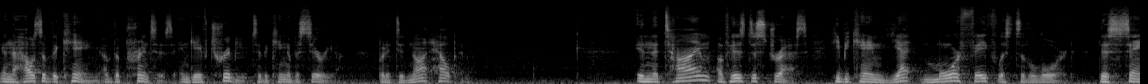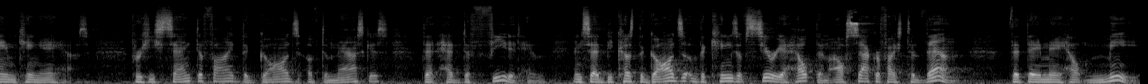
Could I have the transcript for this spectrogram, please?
and the house of the king of the princes, and gave tribute to the king of Assyria, but it did not help him. In the time of his distress, he became yet more faithless to the Lord, this same King Ahaz for he sanctified the gods of Damascus that had defeated him, and said, Because the gods of the kings of Syria helped them, I'll sacrifice to them that they may help me.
